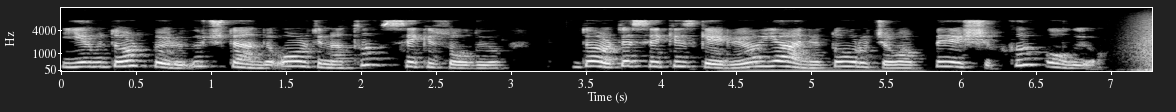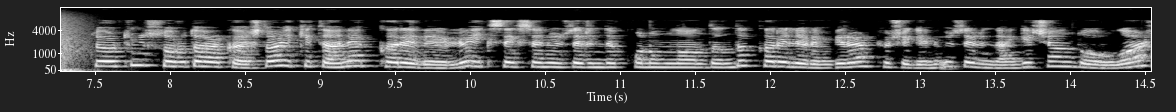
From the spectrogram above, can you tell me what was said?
24 bölü 3'ten de ordinatı 8 oluyor. 4'e 8 geliyor. Yani doğru cevap B şıkkı oluyor. Dördüncü soruda arkadaşlar iki tane kare veriliyor. X ekseni üzerinde konumlandığında karelerin birer köşegeni üzerinden geçen doğrular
